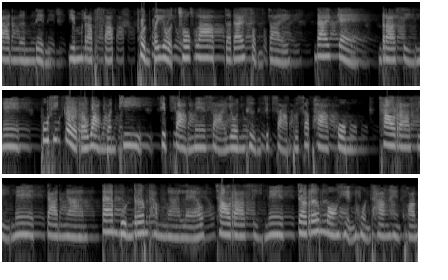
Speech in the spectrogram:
การเงินเด่น ยิ้มรับทรัพย์ ผลประโยชน์โชคลาภจะได้สมใจ ได้แก่ ราศีเมษ ผู้ที่เกิดระหว่างวันที่ 13 เมษายน ถึง 13 พฤษภาคม ชาวราศีเมษ การงาน แต้มบุญเริ่มทำงานแล้ว ชาวราศีเมษจะเริ่มมองเห็นหนทางแห่งความ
